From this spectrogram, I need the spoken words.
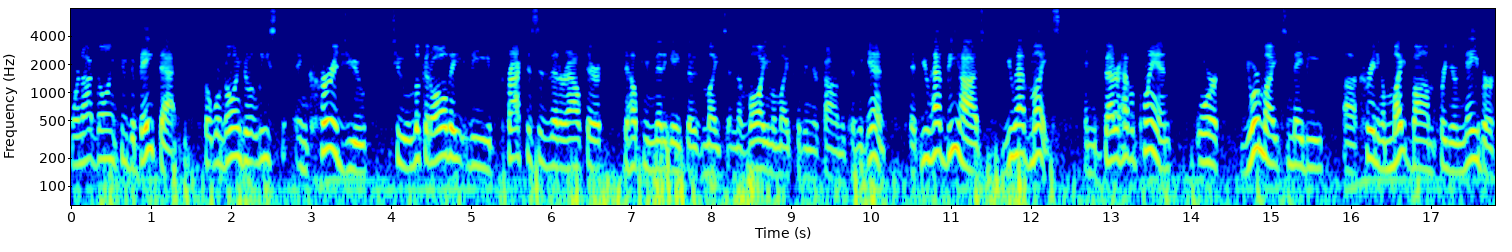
we're not going to debate that, but we're going to at least encourage you to look at all the, the practices that are out there to help you mitigate those mites and the volume of mites within your colony. Because again, if you have beehives, you have mites, and you better have a plan, or your mites may be uh, creating a mite bomb for your neighbor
